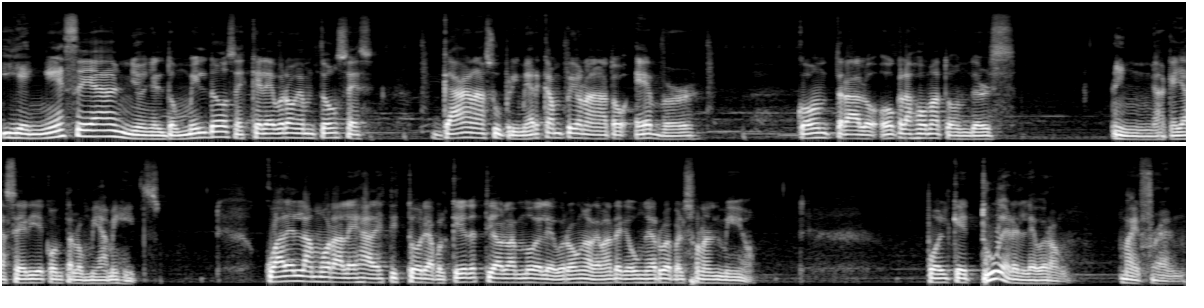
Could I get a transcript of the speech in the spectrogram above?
Y en ese año, en el 2012, es que LeBron entonces gana su primer campeonato ever contra los Oklahoma Thunders en aquella serie contra los Miami Heats. ¿Cuál es la moraleja de esta historia? ¿Por qué yo te estoy hablando de Lebron, además de que es un héroe personal mío? Porque tú eres Lebron, my friend.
